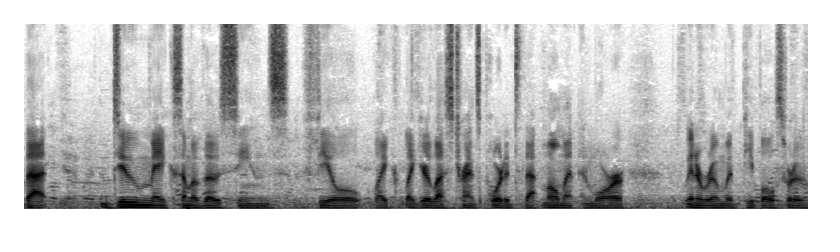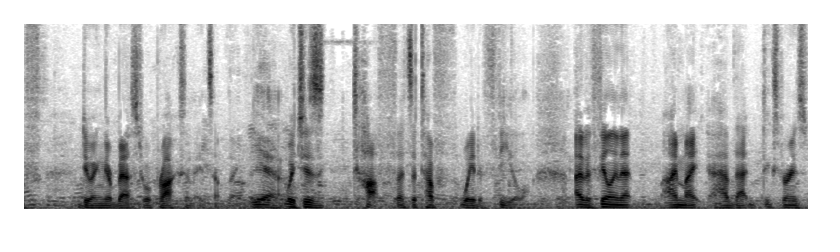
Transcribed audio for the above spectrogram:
that do make some of those scenes feel like like you're less transported to that moment and more in a room with people sort of doing their best to approximate something. Yeah. Which is tough. That's a tough way to feel. I have a feeling that I might have that experience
